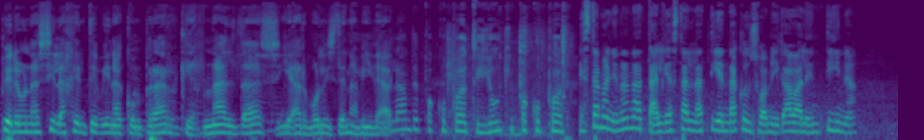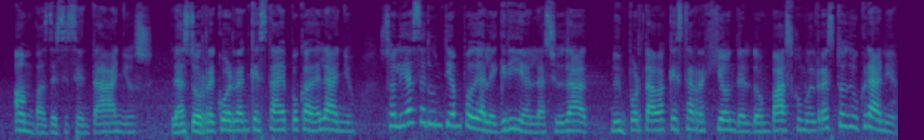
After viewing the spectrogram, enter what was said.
pero aún así la gente viene a comprar guirnaldas y árboles de Navidad. Esta mañana Natalia está en la tienda con su amiga Valentina ambas de 60 años. Las dos recuerdan que esta época del año solía ser un tiempo de alegría en la ciudad. No importaba que esta región del Donbass, como el resto de Ucrania,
